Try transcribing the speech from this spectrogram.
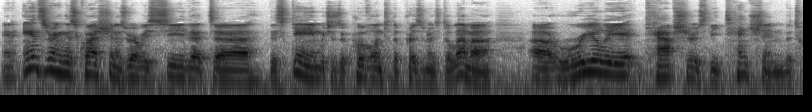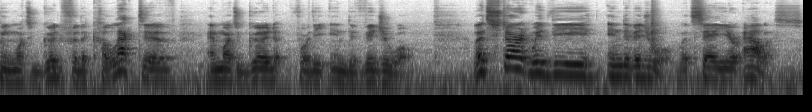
And answering this question is where we see that uh, this game, which is equivalent to the prisoner's dilemma, uh, really captures the tension between what's good for the collective and what's good for the individual. Let's start with the individual. Let's say you're Alice.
